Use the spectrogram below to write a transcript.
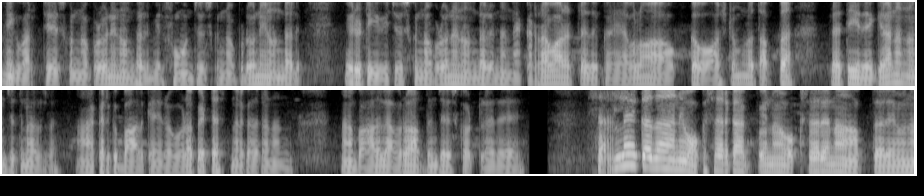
మీకు వర్క్ చేసుకున్నప్పుడు నేను ఉండాలి. మీరు ఫోన్ చూసుకున్నప్పుడు నేను ఉండాలి. మీరు టీవీ చూసుకున్నప్పుడు నేను ఉండాలి. నన్ను ఎక్కడరా వాడట్లేదు. కేవలం ఆ ఒక్క వాష్రూమ్లో తప్ప ప్రతి దగ్గర నన్ను ఉంచుతున్నారు. ఆఖరికి బాల్కనీలో కూడా పెట్టేస్తున్నారు కదరా నన్ను. నా బాధలు ఎవరూ అర్థం చేసుకోవట్లేదే. సర్లే కదా అని ఒకసారి కాకపోయినా ఒకసారైనా ఆపుతారేమో అని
